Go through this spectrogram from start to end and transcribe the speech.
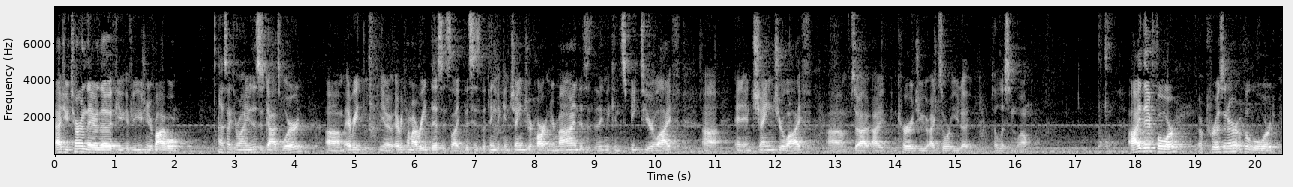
as you turn there, though, if, you, if you're using your Bible, I'd like to remind you this is God's Word. Um, every, you know, every time I read this, it's like this is the thing that can change your heart and your mind. This is the thing that can speak to your life uh, and, and, change your life. Um, so I, I encourage you, I exhort you to, to listen well. I, therefore, a prisoner of the Lord,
